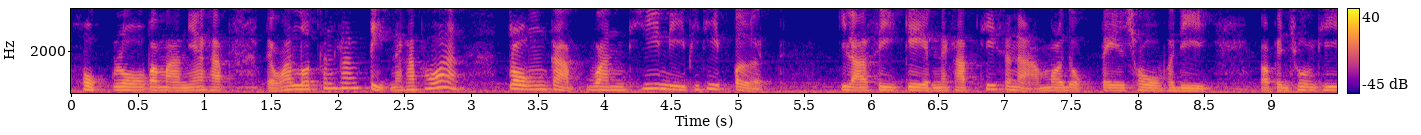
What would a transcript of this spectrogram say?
16 โลประมาณนี้ครับแต่ว่ารถค่อนข้างติดนะครับเพราะว่าตรงกับวันที่มีพิธีเปิด กีฬาซีเกมนะครับที่สนามมรดกเตโชพอดี ก็เป็นช่วงที่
